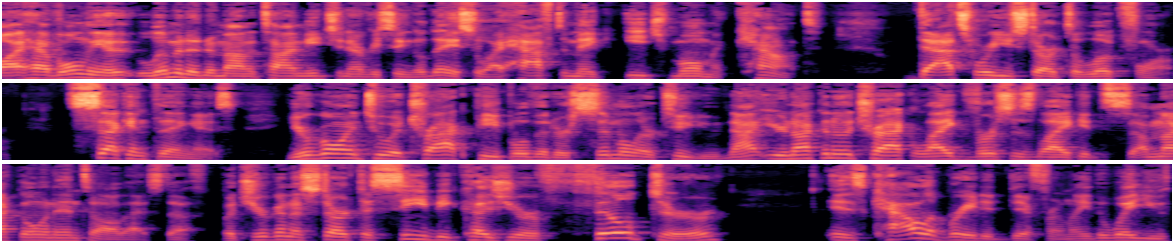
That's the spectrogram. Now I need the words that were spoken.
I have only a limited amount of time each and every single day. So I have to make each moment count. That's where you start to look for them. Second thing is you're going to attract people that are similar to you. Not you're not going to attract like versus like. It's I'm not going into all that stuff, but you're going to start to see because your filter is calibrated differently, the way you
